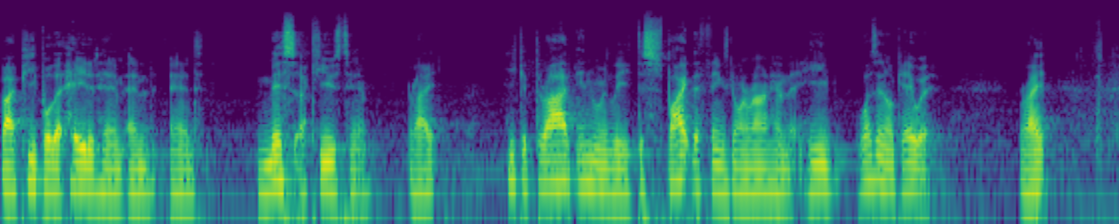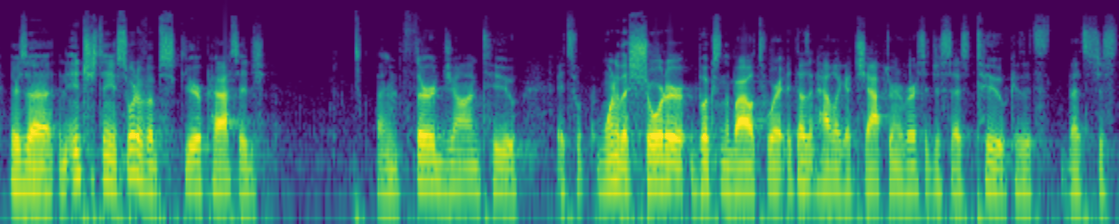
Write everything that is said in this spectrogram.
by people that hated him and, and misaccused him, right? He could thrive inwardly despite the things going around him that he wasn't okay with, right? There's a, an interesting, sort of obscure passage in 3 John 2. It's one of the shorter books in the Bible to where it doesn't have like a chapter and a verse, it just says two, because it's that's just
